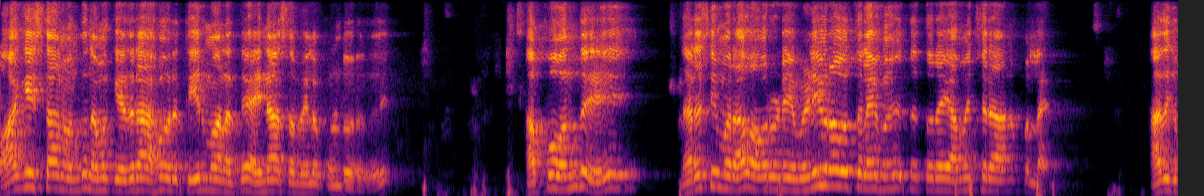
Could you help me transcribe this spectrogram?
பாகிஸ்தான் வந்து நமக்கு எதிராக ஒரு தீர்மானத்தை ஐநா சபையில கொண்டு வருது. அப்போ வந்து நரசிம்மராவ் அவருடைய வெளியுறவு துறை அமைச்சரை அனுப்பல. அதுக்கு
